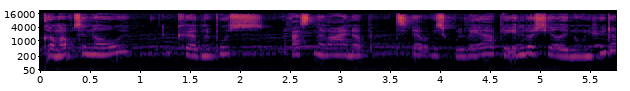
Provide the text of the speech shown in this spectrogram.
kom op til Norge, kørte med bus resten af vejen op til der, hvor vi skulle være, og blev indlogeret i nogle hytter.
